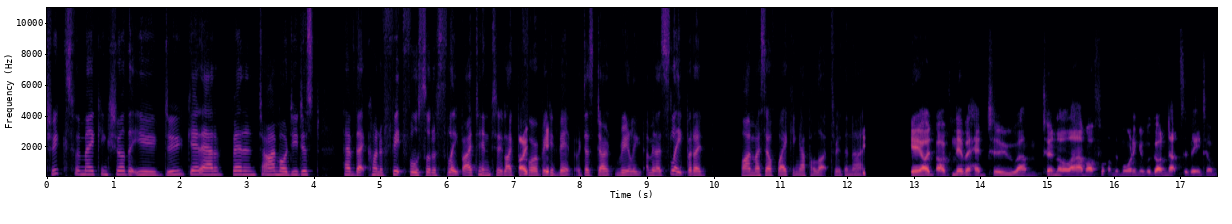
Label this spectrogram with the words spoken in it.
tricks for making sure that you do get out of bed in time, or do you just have that kind of fitful sort of sleep. I tend to like before a big event, I just don't really. I mean, I sleep, but I find myself waking up a lot through the night. Yeah, I, have never had to um, turn an alarm off on the morning of a gone nuts event. I'm,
